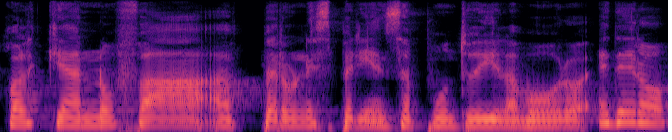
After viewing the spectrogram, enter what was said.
qualche anno fa, per un'esperienza appunto di lavoro ed ero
